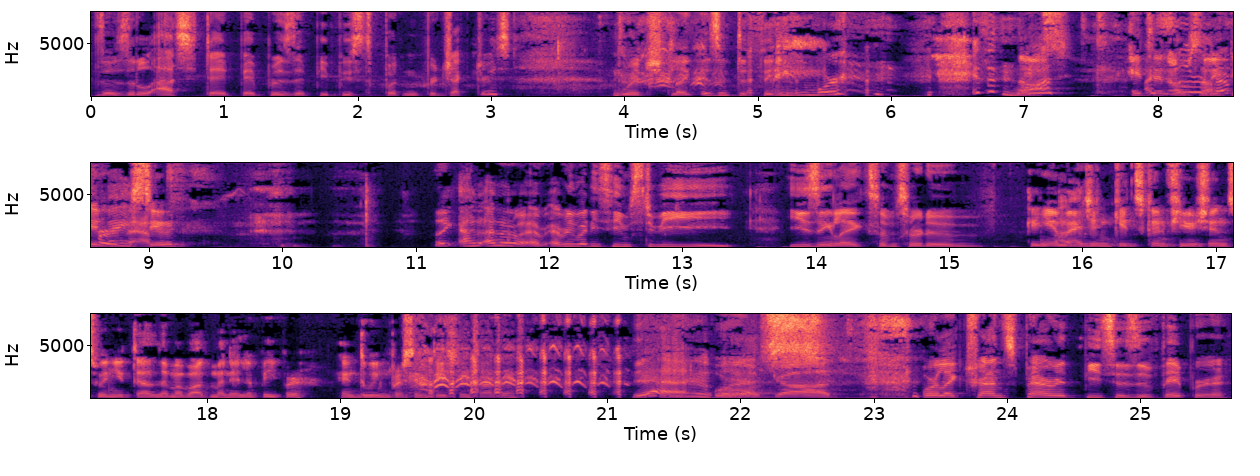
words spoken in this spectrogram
those little acetate papers that people used to put in projectors. Which like isn't a thing anymore. Is it not? It's I an still obsolete device, dude. like I, I don't know. Everybody seems to be using like some sort of Can you imagine kids' confusions when you tell them about Manila paper and doing presentations on it? yeah, or Yes. God. or like transparent pieces of paper.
